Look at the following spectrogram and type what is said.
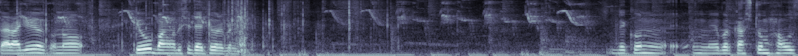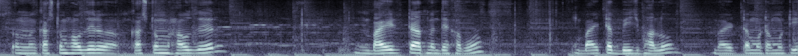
তার আগে কোনো কেউ বাংলাদেশে যাইতে পারবে না। দেখুন এবার কাস্টম হাউস কাস্টম হাউসের কাস্টম হাউসের বাইরটা আপনার দেখাবো। বাইরটা বেশ ভালো। বাইরটা মোটামুটি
